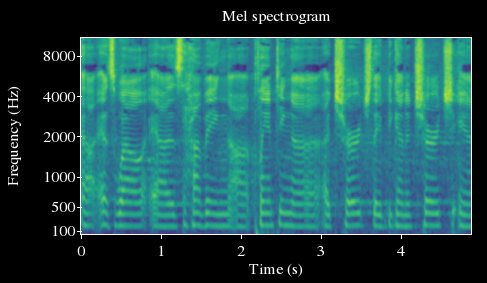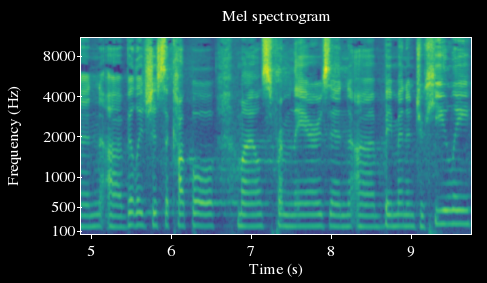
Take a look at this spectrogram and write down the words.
uh, as well as having uh, planting a, a church. They've begun a church in a village just a couple miles from theirs in uh, Baymen and Trujillo.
